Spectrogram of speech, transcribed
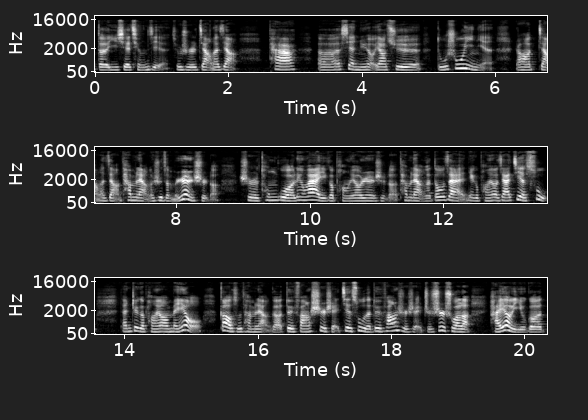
的一些情节，就是讲了讲他呃现女友要去读书一年，然后讲了讲他们两个是怎么认识的，是通过另外一个朋友认识的。他们两个都在那个朋友家借宿，但这个朋友没有告诉他们两个对方是谁，借宿的对方是谁，只是说了还有一个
